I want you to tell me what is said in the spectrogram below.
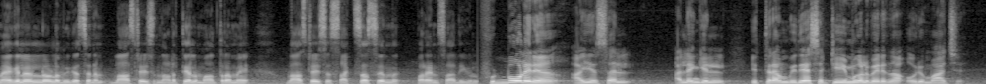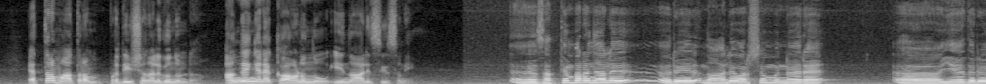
മേഖലകളിലുള്ള വികസനം ബ്ലാസ്റ്റേഴ്സ് നടത്തിയാൽ മാത്രമേ ബ്ലാസ്റ്റേഴ്സ് സക്സസ് എന്ന് പറയാൻ സാധിക്കുള്ളൂ. ഫുട്ബോളിന് ഐ എസ് എൽ അല്ലെങ്കിൽ ഇത്തരം വിദേശ ടീമുകൾ വരുന്ന ഒരു മാച്ച് എത്രമാത്രം പ്രതീക്ഷ നൽകുന്നുണ്ട്? അങ്ങ് എങ്ങനെ കാണുന്നു ഈ നാല് സീസണെ? സത്യം പറഞ്ഞാൽ ഒരു നാല് വർഷം മുന്നേ വരെ ഏതൊരു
